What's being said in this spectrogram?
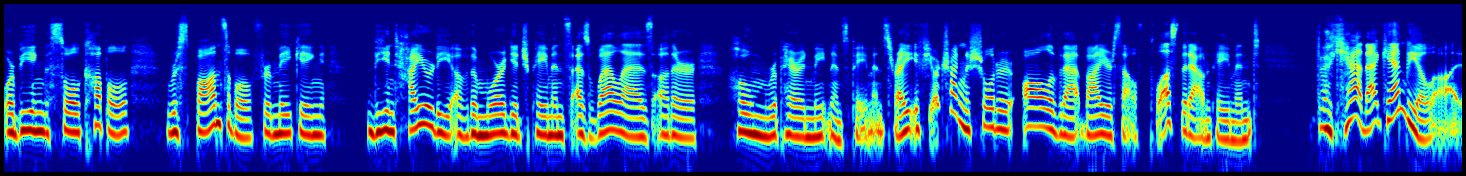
or being the sole couple responsible for making the entirety of the mortgage payments as well as other home repair and maintenance payments, right? If you're trying to shoulder all of that by yourself plus the down payment, yeah, that can be a lot.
